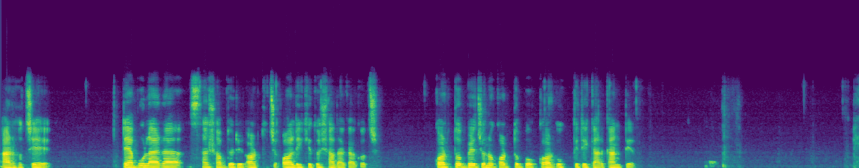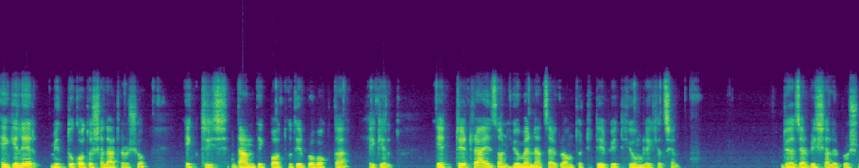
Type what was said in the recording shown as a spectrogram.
আর হচ্ছে ট্যাবুলারা শব্দটির অর্থ হচ্ছে অলিখিত সাদা কাগজ। কর্তব্যের জন্য কর্তব্য, কর, উক্তিটি কার কান্টের হেগেলের মৃত্যু কত সালে আঠারোশো একত্রিশ? দ্বান্দ্বিক পদ্ধতির প্রবক্তা Hegel. An on human nature গ্রন্থটি ডেভিড হিউম লিখেছেন। দুই সালের প্রশ্ন,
